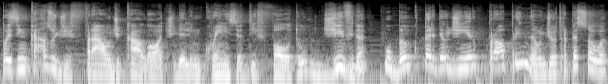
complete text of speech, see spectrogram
pois em caso de fraude, calote, delinquência, default ou dívida, o banco perdeu dinheiro próprio e não de outra pessoa.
